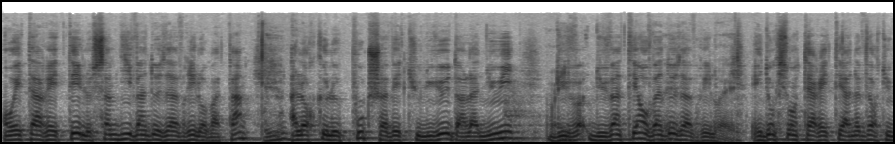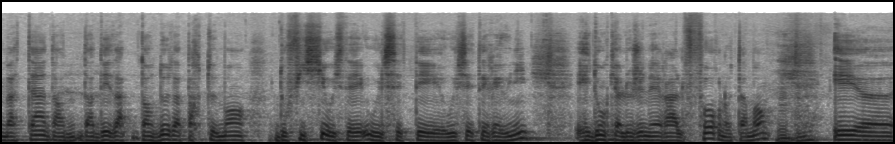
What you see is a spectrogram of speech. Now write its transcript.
ont été arrêtés le samedi 22 avril au matin, alors que le putsch avait eu lieu dans la nuit du, 21 au 22 avril. Et donc ils sont arrêtés à 9h du matin dans, dans, deux appartements d'officiers où, ils s'étaient réunis. Et donc il y a le général Faure notamment. Mhm. Et euh,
